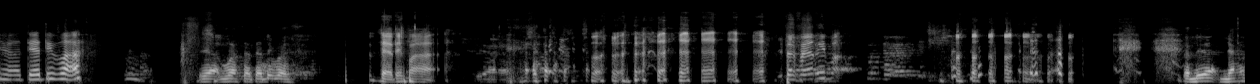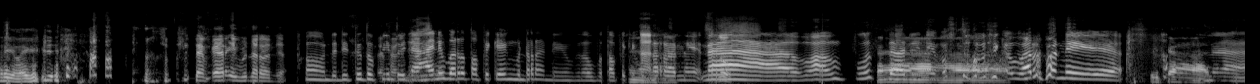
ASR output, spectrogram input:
Ya, hati-hati, Pak. Ya, Bos, hati-hati, Bos. Hati-hati, Pak. Iya. Di TVRI, Pak. Entar dia nyari lagi. TVRI beneran ya? Oh, udah ditutup TVRI pintunya. Ah, ini baru topik yang beneran nih, topik yang Nah. beneran nih. Nah, mampus dah ini pas topik yang baru nih. Sikat, Nah,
